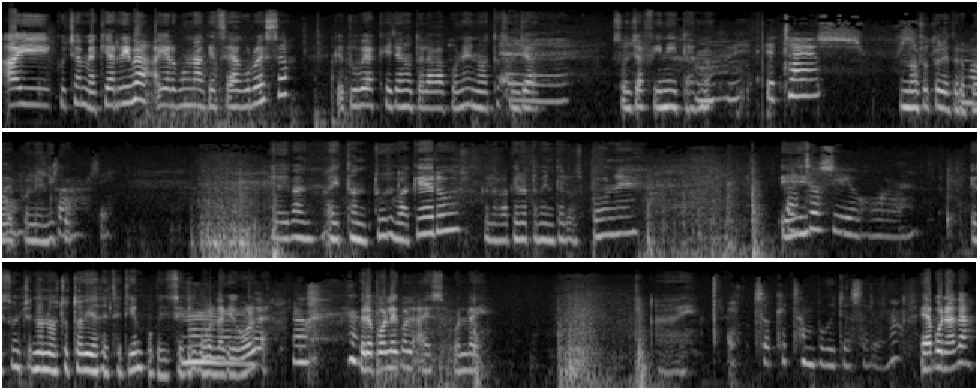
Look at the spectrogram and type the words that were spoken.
hay, escúchame, aquí arriba hay alguna que sea gruesa, que tú veas que ella no te la va a poner, no, estas son ya, Eh, son ya finitas, ¿no? Esta es. Nosotros ya te lo no, puedes poner, Nico. sí. Ahí van, ahí están tus vaqueros, que los vaqueros también te los pones. Y Esta sí es gorda. ¿eh? es un, no, no, esto todavía es de este tiempo, que dice que gorda, que gorda. No. Pero ponle con la, a eso, ponle ahí. Ay. Esto es que está un poquito desordenado. Ya, pues nada,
